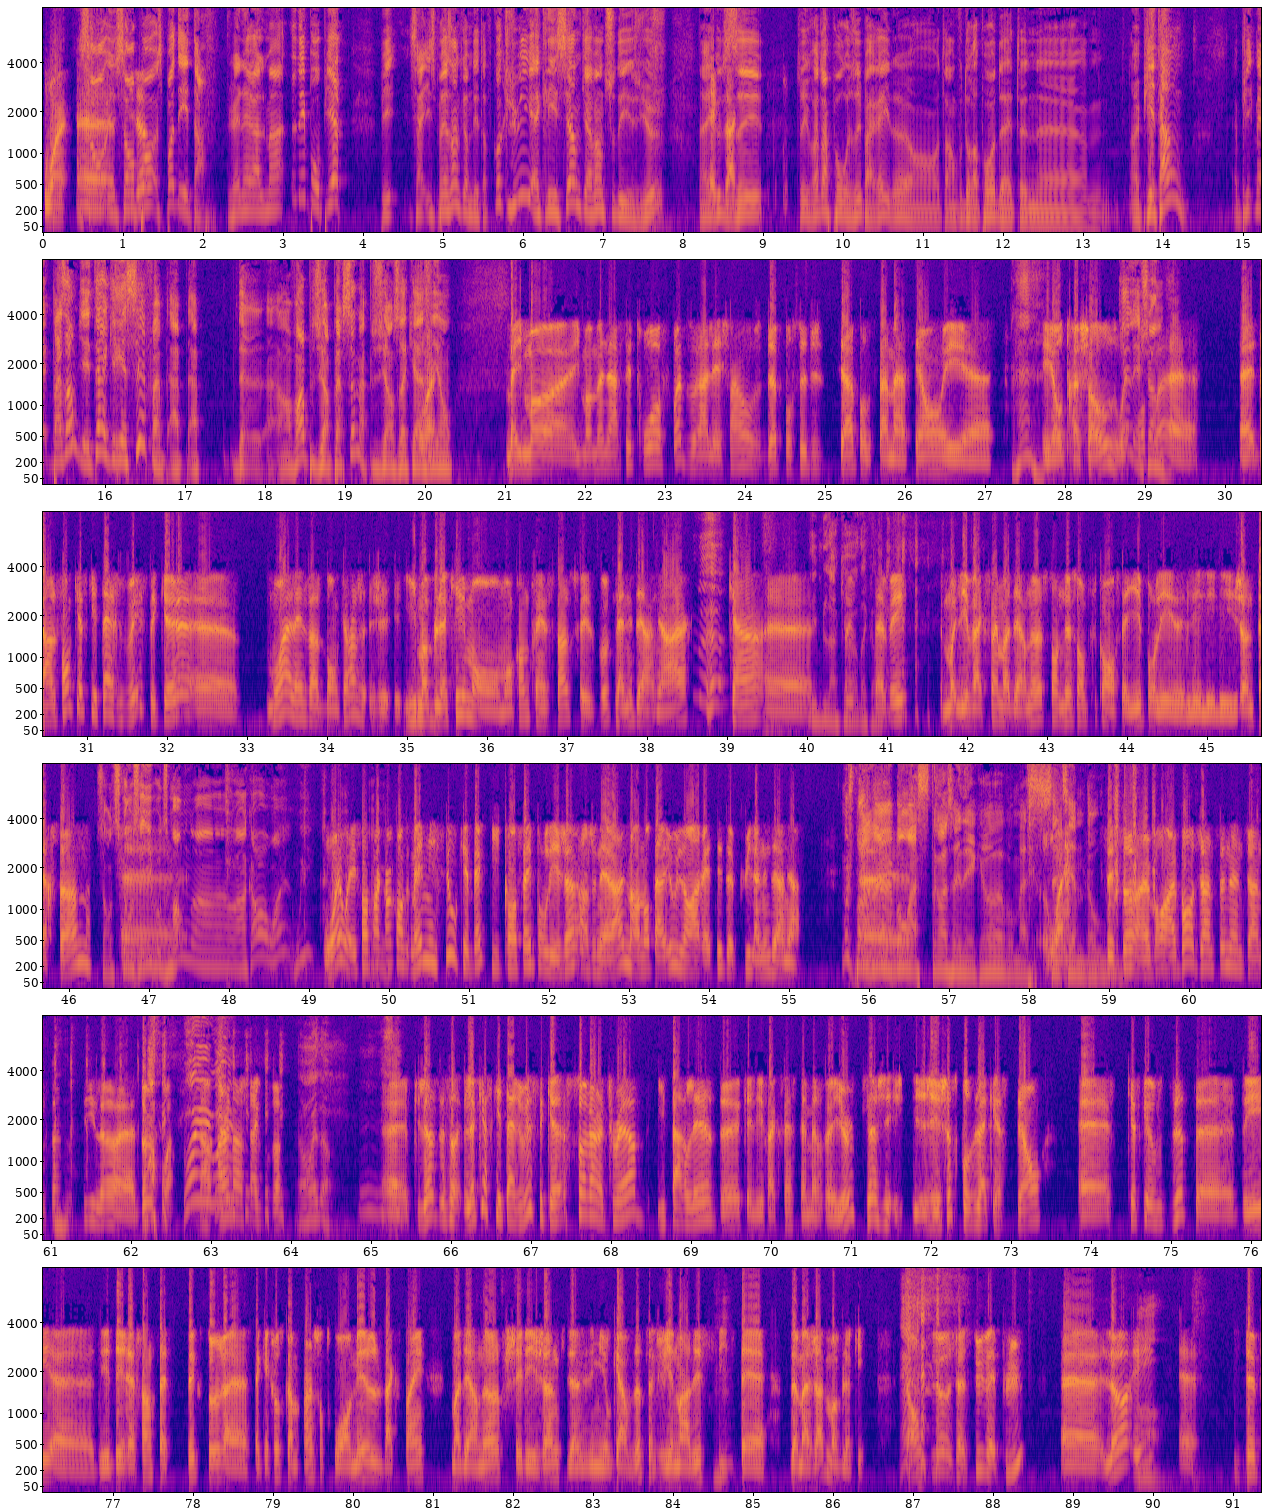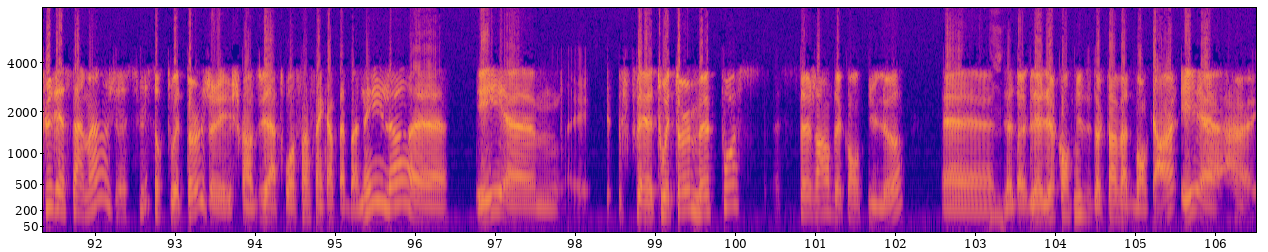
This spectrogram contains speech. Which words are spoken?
Ouais. Ils sont, euh, ils sont là- pas, c'est pas des toughs. Généralement, c'est des paupiètes. Puis ça, ils se présentent comme des toughs. Quoique lui, avec les cernes qu'il avait en dessous des yeux, de Exact. dire, tu sais, il va te reposer pareil, là, on t'en voudra pas d'être une, euh, un pied tendre. Puis, mais, par exemple, il a été agressif à- à- à- de- envers plusieurs personnes à plusieurs occasions. Ben, il m'a euh, il m'a menacé trois fois durant l'échange de poursuites judiciaires pour diffamation et, euh, et autre chose. Ouais, Quel trois échange? fois, euh, dans le fond, qu'est-ce qui est arrivé, c'est que moi, Alain Valboncoeur, il m'a bloqué mon, mon compte principal sur Facebook l'année dernière quand, euh, bloqueurs vous savez, les vaccins Moderna sont- ne sont plus conseillés pour les, les, les- les jeunes personnes. Sont-ils conseillés pour Euh, du monde en- encore? Ouais, oui. oui, oui, ils sont encore conseillés. Même ici au Québec, ils conseillent pour les jeunes en général, mais en Ontario, ils l'ont arrêté depuis l'année dernière. Moi, je prendrais Euh, un bon AstraZeneca pour ma septième dose. C'est ça, un bon, un bon Johnson Johnson aussi, là, euh, deux fois. oui, Dans- oui. Un dans chaque bras. Ah ouais, non. Euh, Puis là, c'est ça. Là, qu'est-ce qui est arrivé, c'est que sur un thread, il parlait de que les vaccins c'était merveilleux. Puis là, j'ai juste posé la question euh, qu'est-ce que vous dites euh, des, euh, des des récentes statistiques sur euh, c'était quelque chose comme 1 sur 3000 vaccins Moderna chez les jeunes qui donnent des myocardites? Fait que je lui ai demandé si c'était dommageable, m'a bloqué. Donc là, je suivais plus. Euh, là, et euh, depuis récemment, je suis sur Twitter. Je, je suis rendu à 350 abonnés, là. euh, et euh, euh, Twitter me pousse ce genre de contenu-là. euh, le, le- le contenu du docteur Vadeboncoeur. Et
